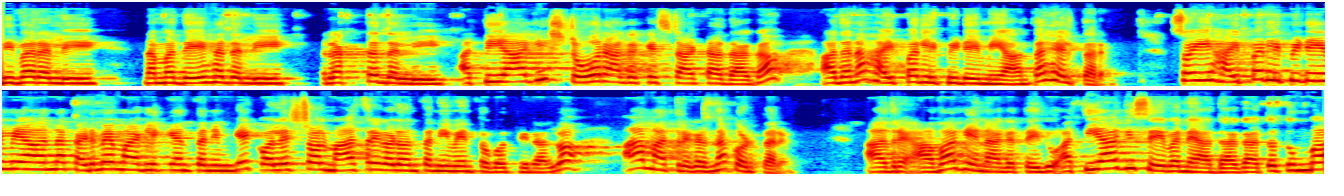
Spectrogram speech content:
ಲಿವರ್ ಅಲ್ಲಿ ನಮ್ಮ ದೇಹದಲ್ಲಿ, ರಕ್ತದಲ್ಲಿ ಅತಿಯಾಗಿ ಸ್ಟೋರ್ ಆಗಕ್ಕೆ ಸ್ಟಾರ್ಟ್ ಆದಾಗ ಅದನ್ನ ಹೈಪರ್ ಲಿಪಿಡೇಮಿಯಾ ಅಂತ ಹೇಳ್ತಾರೆ. ಸೊ ಈ ಹೈಪರ್ ಲಿಪಿಡೇಮಿಯಾನ ಕಡಿಮೆ ಮಾಡ್ಲಿಕ್ಕೆ ಅಂತ ನಿಮ್ಗೆ ಕೊಲೆಸ್ಟ್ರಾಲ್ ಮಾತ್ರೆಗಳು ಅಂತ ನೀವೇನ್ ತಗೋತೀರಲ್ವಾ, ಆ ಮಾತ್ರೆಗಳನ್ನ ಕೊಡ್ತಾರೆ. ಆದ್ರೆ ಅವಾಗ ಏನಾಗತ್ತೆ, ಇದು ಅತಿಯಾಗಿ ಸೇವನೆ ಆದಾಗ ಅಥವಾ ತುಂಬಾ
